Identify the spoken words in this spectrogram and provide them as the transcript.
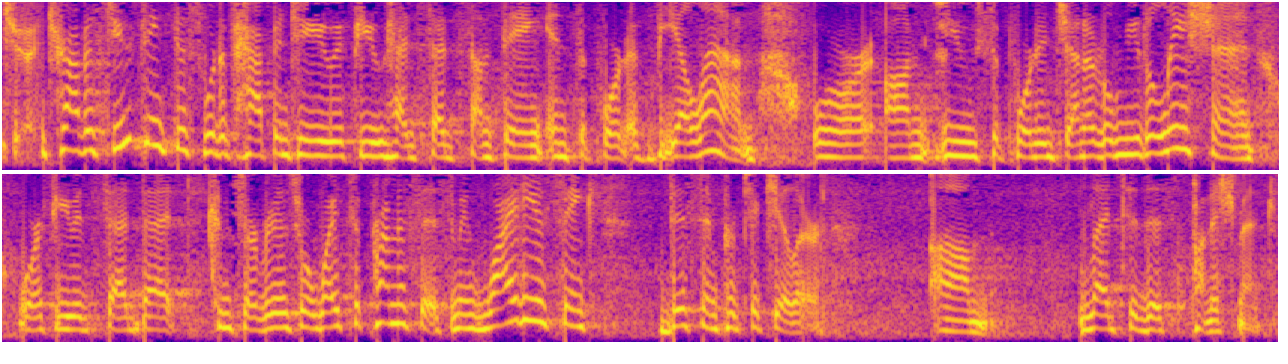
Travis, do you think this would have happened to you if you had said something in support of BLM or um, you supported genital mutilation or if you had said that conservatives were white supremacists? I mean, why do you think this in particular um, led to this punishment?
